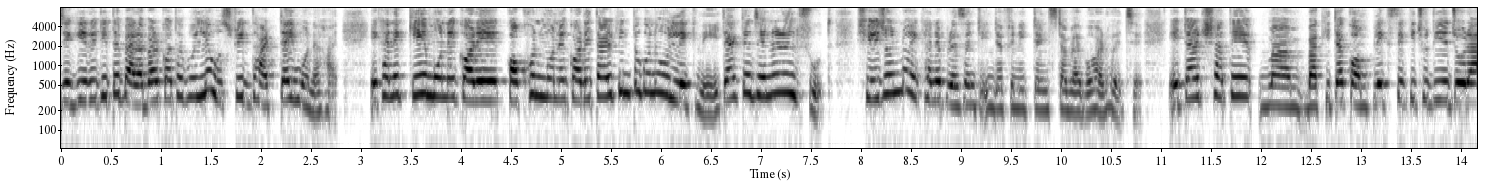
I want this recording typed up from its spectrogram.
যে গিরিডিতে বেড়াবার কথা বললে উষ্ট্রির ধারটাই মনে হয়। এখানে কে মনে করে, কখন মনে করে, তার কিন্তু কোনো উল্লেখ নেই। এটা একটা জেনারেল ট্রুথ সেই জন্য এখানে প্রেজেন্ট ইনডেফিনিট টেন্সটা ব্যবহার হয়েছে। এটার সাথে বাকিটা কমপ্লেক্সে কিছু দিয়ে জোড়া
